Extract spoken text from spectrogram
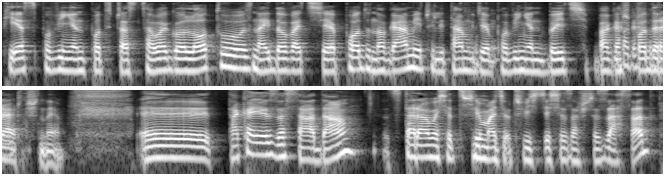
pies powinien podczas całego lotu znajdować się pod nogami, czyli tam, okay. gdzie powinien być bagaż, bagaż podręczny. podręczny. E, taka jest zasada. Staramy się trzymać oczywiście się zawsze zasad,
